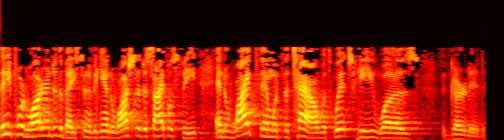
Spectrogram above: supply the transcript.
Then he poured water into the basin and began to wash the disciples' feet and to wipe them with the towel with which he was girded.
